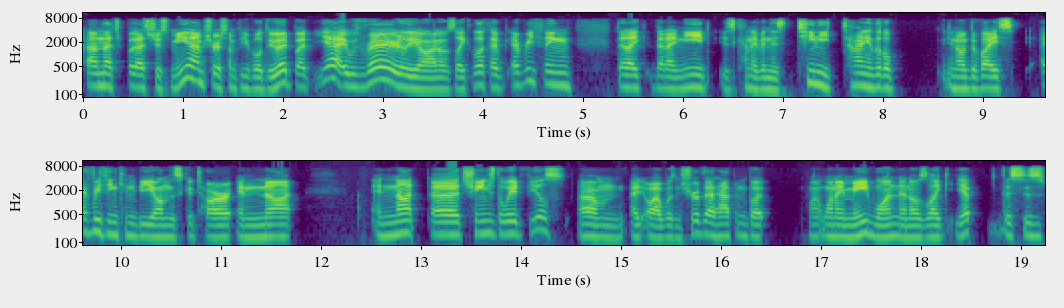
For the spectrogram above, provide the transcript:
and that's but that's just me. I'm sure some people do it, but yeah, it was very early on. I was like, look, I've, everything that I that I need is kind of in this teeny tiny little you know device everything can be on this guitar and not and not uh, change the way it feels. Um, I, oh, I wasn't sure if that happened, but when, when I made one and I was like, "Yep, this is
